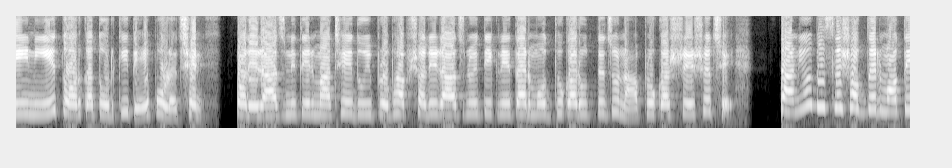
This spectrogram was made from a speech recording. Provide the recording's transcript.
এই নিয়ে তর্কাতর্কিতে পড়েছেন। ফলে রাজনীতির মাঠে দুই প্রভাবশালী রাজনৈতিক নেতার মধ্যকার উত্তেজনা প্রকাশ্যে এসেছে। স্থানীয় বিশ্লেষকদের মতে,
